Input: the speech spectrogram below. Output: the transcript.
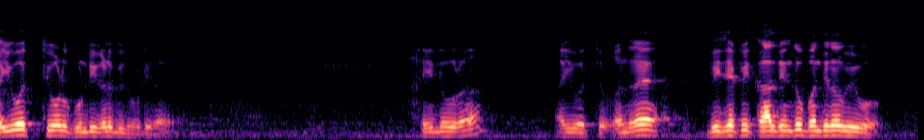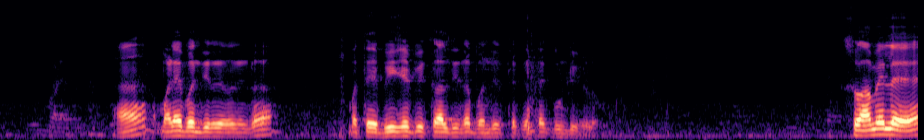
ಐವತ್ತೇಳು ಗುಂಡಿಗಳು ಬಿದ್ದುಬಿಟ್ಟಿದ್ದಾವೆ. ಐನೂರ ಐವತ್ತೇಳು ಅಂದರೆ ಬಿ ಜೆ ಪಿ ಕಾಲದಿಂದ ಬಂದಿರೋ ಇವು ಮಳೆ ಬಂದಿರೋದ್ರಿಂದ ಮತ್ತು ಬಿ ಜೆ ಪಿ ಕಾಲದಿಂದ ಬಂದಿರತಕ್ಕಂಥ ಗುಂಡಿಗಳು. ಸೊ, ಆಮೇಲೆ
